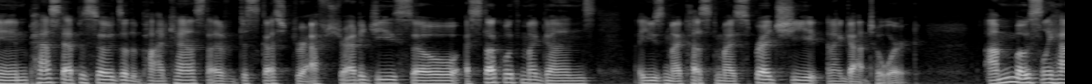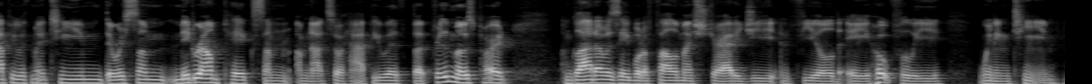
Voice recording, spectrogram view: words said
In past episodes of the podcast, I've discussed draft strategies, so I stuck with my guns. I used my customized spreadsheet and I got to work. I'm mostly happy with my team. There were some mid-round picks I'm I'm not so happy with, but for the most part, I'm glad I was able to follow my strategy and field a hopefully winning team.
